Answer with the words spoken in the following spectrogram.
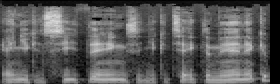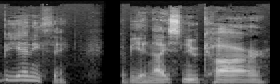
and you can see things and you can take them in. It could be anything. It could be a nice new car.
